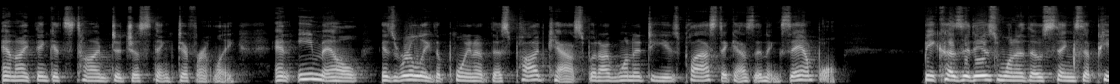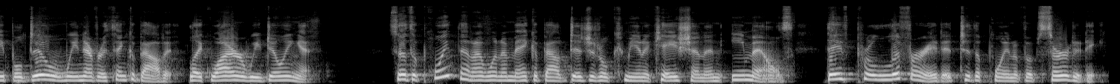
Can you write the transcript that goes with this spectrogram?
And I think it's time to just think differently. And email is really the point of this podcast, but I wanted to use plastic as an example because it is one of those things that people do and we never think about it. Like, why are we doing it? So the point that I want to make about digital communication and emails, they've proliferated to the point of absurdity.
